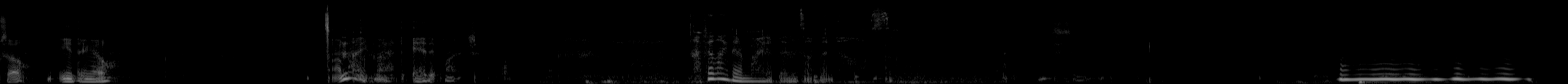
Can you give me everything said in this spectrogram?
So, anything else? I'm not even gonna have to edit much. I feel like there might have been something else.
